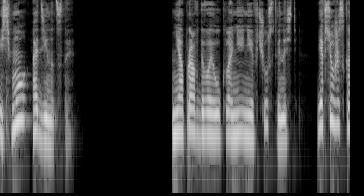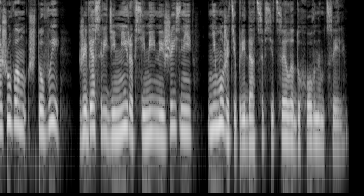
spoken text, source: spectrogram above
Письмо одиннадцатое. Не оправдывая уклонение в чувственность, я все же скажу вам, что вы, живя среди мира в семейной жизни, не можете предаться всецело духовным целям.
